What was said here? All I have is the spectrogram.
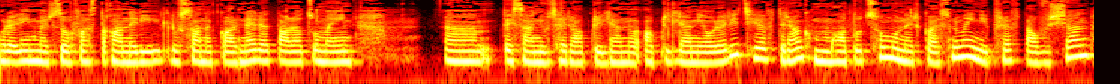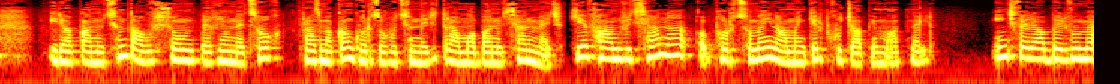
օրերին մեր զոհված տղաների լուսանկարները տարածում էին տեսանյութեր ապրիլյան ապրիլյանի օրերից եւ դրանք մատուցում ու ներկայացնում էին իբրև Տավուշյան իրականություն Տավուշում տեղի ունեցող ռազմական գործողությունների տրամաբանության մեջ եւ հանրությանը փորձում էին ամենքերբ խոճապի մատնել Ինչ վերաբերվում է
